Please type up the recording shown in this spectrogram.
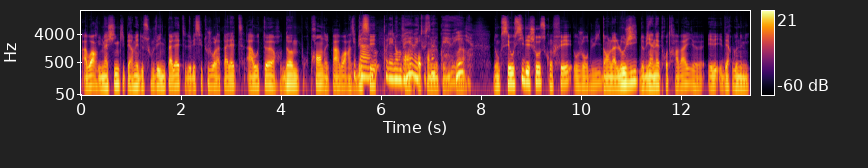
avoir une machine qui permet de soulever une palette et de laisser toujours la palette à hauteur d'homme pour prendre et pas avoir à se baisser. pour les lombaires et tout ça. Le colis, donc c'est aussi des choses qu'on fait aujourd'hui dans la logique de bien-être au travail euh, et, d'ergonomie.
